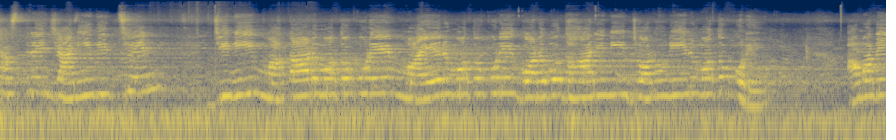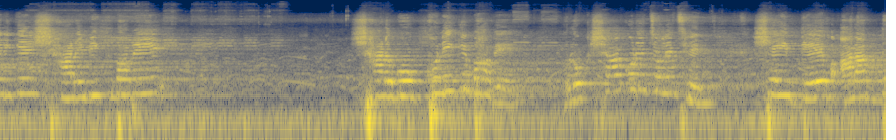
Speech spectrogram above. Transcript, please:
শাস্ত্রে জানিয়ে দিচ্ছেন, যিনি মাতার মতো করে, মায়ের মতো করে, গর্ভধারিণী জননীর মতো করে আমাদেরকে সার্বিকভাবে, সার্বক্ষণিকভাবে রক্ষা করে চলেছেন সেই দেব আরাধ্য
